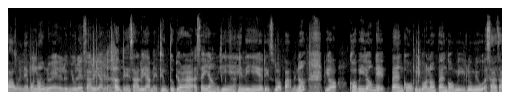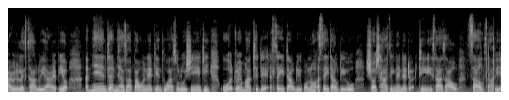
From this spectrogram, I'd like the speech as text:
ပါဝင်နေပေါ့နော်ဒီလိုနယ်လိုမျိုးလဲစားလို့ရမယ်ဟုတ်တယ်စားလို့ရမယ်သူသူပြောထားတာအစိမ်းရောင်ရင်းရင်ဟင်းသီးဟင်းရက်တွေဆိုတော့ပါမယ်နော်ပြီးတော့ကော်ပီတုံးနဲ့ပန်းကော်ပီပေါ့နော်ပန်းကော်ပီလိုမျိုးအစားအစာတွေလည်းစားလို့ရတယ်ပြီးတော့အမြင့်တက်များစွာပါဝင်တဲ့အပြင်သူကဆိုလို့ရှိရင်ဒီဥအတွင်းမှာဖြစ်တဲ့အစိတ်တောက်တွေပေါ့နော်အစိတ်တောက်တွေကိုရှော့ချစေနိုင်တဲ့အတွက်ဒီအစားအစာကိုစားအောင်စားပေးရ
